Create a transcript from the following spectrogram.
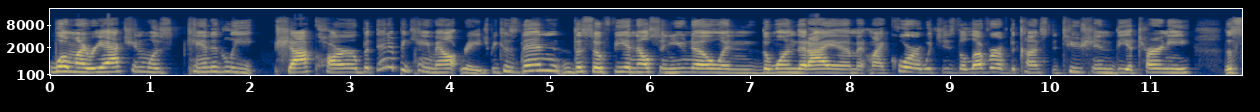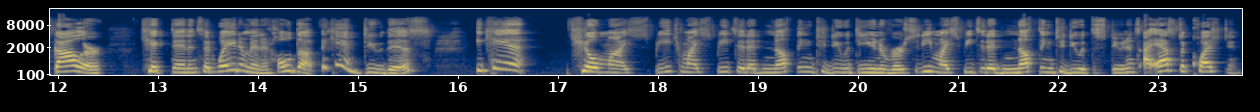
Well, my reaction was candidly shock, horror, but then it became outrage because then the Sophia Nelson you know and the one that I am at my core, which is the lover of the Constitution, the attorney, the scholar, kicked in and said, wait a minute, hold up. They can't do this. You can't chill my speech. My speech, it had nothing to do with the university. My speech, it had nothing to do with the students. I asked a question.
